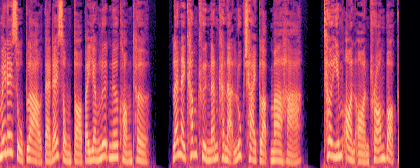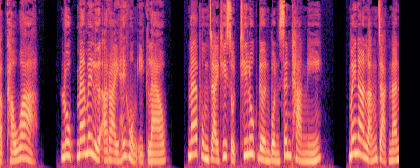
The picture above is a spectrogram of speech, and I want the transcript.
ไม่ได้สูญเปล่าแต่ได้ส่งต่อไปยังเลือดเนื้อของเธอ และในค่ำคืนนั้นขณะลูกชายกลับมาหา เธอยิ้มอ่อนๆพร้อมบอกกับเขาว่า ลูกแม่ไม่เหลืออะไรให้ห่วงอีกแล้ว แม่ภูมิใจที่สุดที่ลูกเดินบนเส้นทางนี้ ไม่นานหลังจากนั้น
